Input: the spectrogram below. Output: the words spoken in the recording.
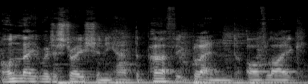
on Late Registration he had the perfect blend of like.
